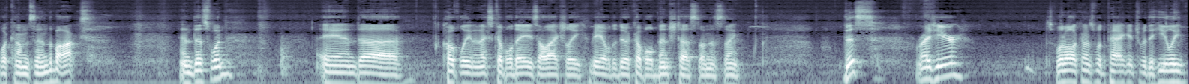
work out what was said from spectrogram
what comes in the box and this one and uh, hopefully in the next couple of days I'll actually be able to do a couple of bench tests on this thing. This right here is what all comes with the package with the Heli.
